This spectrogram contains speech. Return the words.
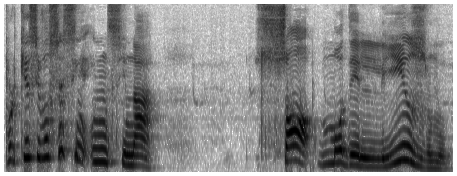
porque se você se ensinar só modelismo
